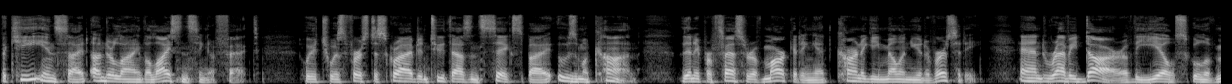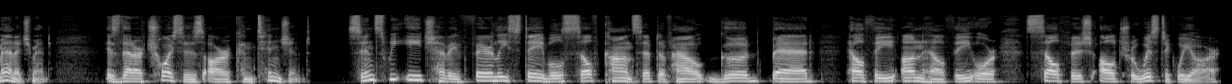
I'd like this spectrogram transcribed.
The key insight underlying the licensing effect which was first described in 2006 by Uzma Khan, then a professor of marketing at Carnegie Mellon University, and Ravi Dhar of the Yale School of Management, is that our choices are contingent. Since we each have a fairly stable self concept of how good, bad, healthy, unhealthy, or selfish, altruistic we are,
